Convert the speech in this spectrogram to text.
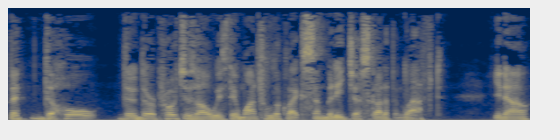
but the whole their, their approach is always they want to look like somebody just got up and left you know?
